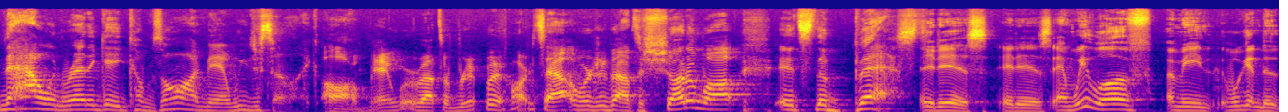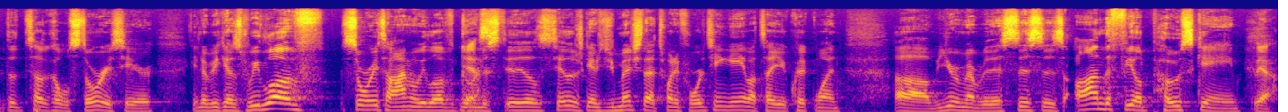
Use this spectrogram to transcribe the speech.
now when Renegade comes on, man, we just are like, oh man, we're about to rip their hearts out, and we're just about to shut them up. It's the best. It is. It is. And we love, I mean, we'll get into the, tell a couple stories here, you know, because we love story time and we love going Yes. to Steelers, Steelers games. You mentioned that 2014 game. I'll tell you a quick one. Um, you remember this. This is on the field post game. Yeah.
